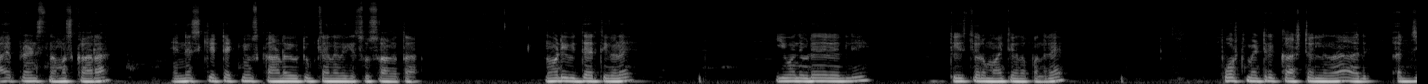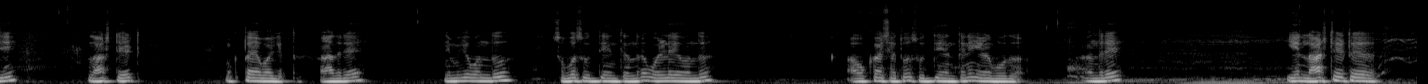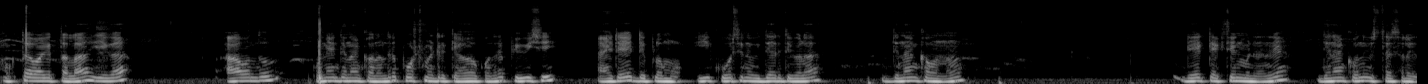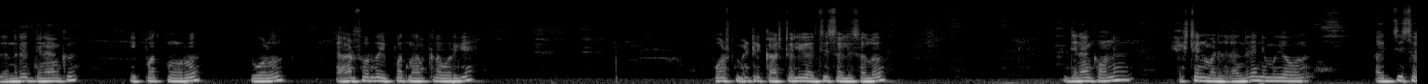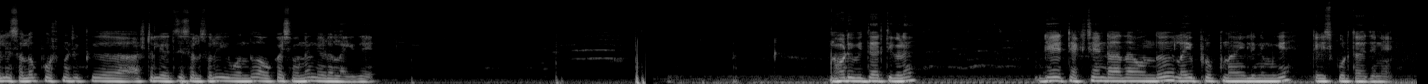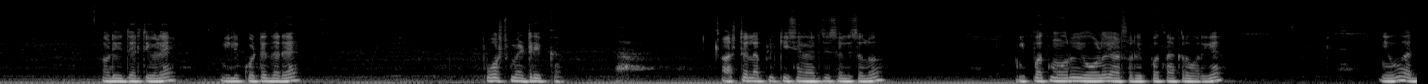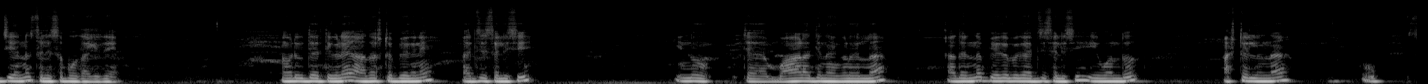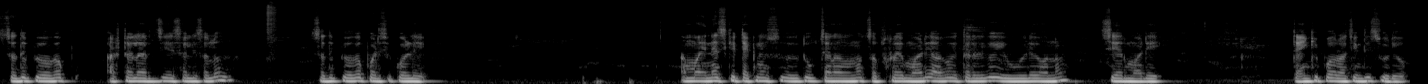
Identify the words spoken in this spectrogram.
Hi friends ನಮಸ್ಕಾರ. N S K tech news Kannada YouTube ಚಾನಲ್ಗೆ ಸುಸ್ವಾಗತ. ನೋಡಿ ವಿದ್ಯಾರ್ಥಿಗಳೇ, ಈ ಒಂದು ವಿಡಿಯೋದಲ್ಲಿ ತಿಳಿಸ್ತಿರೋ ಮಾಹಿತಿ ಯಾವುದಪ್ಪ ಅಂದರೆ ಪೋಸ್ಟ್ ಮೆಟ್ರಿಕ್ ಹಾಸ್ಟೆಲಿನ ಅರ್, ಅರ್ಜಿ ಲಾಸ್ಟ್ ಡೇಟ್ ಮುಕ್ತಾಯವಾಗಿತ್ತು. ಆದರೆ ನಿಮಗೆ ಒಂದು ಶುಭ ಸುದ್ದಿ ಅಂತಂದರೆ ಒಳ್ಳೆಯ ಒಂದು ಅವಕಾಶ ಅಥವಾ ಸುದ್ದಿ ಅಂತಲೇ ಹೇಳ್ಬೋದು. ಅಂದರೆ ಏನು ಲಾಸ್ಟ್ ಡೇಟ್ ಮುಕ್ತಾಯವಾಗಿತ್ತಲ್ಲ, ಈಗ ಆ ಒಂದು ಕೊನೆಯ ದಿನಾಂಕ ಅಂದರೆ ಪೋಸ್ಟ್ ಮೆಟ್ರಿಕ್ ಯಾವಪ್ಪ ಅಂದರೆ P U C I T I diploma ಈ ಕೋರ್ಸಿನ ವಿದ್ಯಾರ್ಥಿಗಳ ದಿನಾಂಕವನ್ನು ಡೇಟ್ ಎಕ್ಸ್ಚೇಂಜ್ ಮಾಡಿದೆ ಅಂದರೆ ದಿನಾಂಕವನ್ನು ವಿಸ್ತರಿಸಲಾಗಿದೆ. ಅಂದರೆ ದಿನಾಂಕ ಇಪ್ಪತ್ತ್ಮೂರು ಏಳು, ಎರಡು ಸಾವಿರದ ಇಪ್ಪತ್ತ್ನಾಲ್ಕರವರೆಗೆ ಪೋಸ್ಟ್ ಮೆಟ್ರಿಕ್ ಹಾಸ್ಟೆಲ್ಗೆ ಅರ್ಜಿ ಸಲ್ಲಿಸಲು ದಿನಾಂಕವನ್ನು ಎಕ್ಸ್ಟೆಂಡ್ ಮಾಡಿದ್ದಾರೆ. ಅಂದರೆ ನಿಮಗೆ ಅರ್ಜಿ ಸಲ್ಲಿಸಲು ಪೋಸ್ಟ್ ಮೆಟ್ರಿಕ್ ಹಾಸ್ಟೆಲ್ಗೆ ಅರ್ಜಿ ಸಲ್ಲಿಸಲು ಈ ಒಂದು ಅವಕಾಶವನ್ನು ನೀಡಲಾಗಿದೆ. ನೋಡಿ ವಿದ್ಯಾರ್ಥಿಗಳೇ, ಡೇಟ್ ಎಕ್ಸ್ಟೆಂಡ್ ಆದ ಒಂದು ಲೈವ್ ಪ್ರೂಫ್ನ ಇಲ್ಲಿ ನಿಮಗೆ ತಿಳಿಸ್ಕೊಡ್ತಾ ಇದ್ದೀನಿ. ನೋಡಿ ವಿದ್ಯಾರ್ಥಿಗಳೇ, ಇಲ್ಲಿ ಕೊಟ್ಟಿದ್ದಾರೆ ಪೋಸ್ಟ್ ಮೆಟ್ರಿಕ್. ಹಾಸ್ಟೆಲ್ ಅಪ್ಲಿಕೇಶನ್ ಅರ್ಜಿ ಸಲ್ಲಿಸಲು ಇಪ್ಪತ್ತ್ಮೂರು ಏಳು, ಎರಡು ಸಾವಿರದ ಇಪ್ಪತ್ತ್ನಾಲ್ಕರವರೆಗೆ ನೀವು ಅರ್ಜಿಯನ್ನು ಸಲ್ಲಿಸಬಹುದಾಗಿದೆ. ನೋಡಿ ವಿದ್ಯಾರ್ಥಿಗಳೇ, ಆದಷ್ಟು ಬೇಗನೆ ಅರ್ಜಿ ಸಲ್ಲಿಸಿ. ಇನ್ನೂ ಚ ಭಾಳ ದಿನಗಳಿಲ್ಲ. ಅದರಿಂದ ಬೇಗ ಬೇಗ ಅರ್ಜಿ ಸಲ್ಲಿಸಿ ಈ ಒಂದು ಹಾಸ್ಟೆಲಿನ ಉಪ್, ಸದುಪಯೋಗ ಹಾಸ್ಟೆಲ್ ಅರ್ಜಿ ಸಲ್ಲಿಸಲು ಸದುಪಯೋಗ ಪಡಿಸಿಕೊಳ್ಳಿ. ನಮ್ಮ N S K techniques YouTube ಚಾನಲನ್ನು ಸಬ್ಸ್ಕ್ರೈಬ್ ಮಾಡಿ ಹಾಗೂ ಇತರರಿಗೂ ಈ ವಿಡಿಯೋವನ್ನು ಶೇರ್ ಮಾಡಿ. Thank you for watching this video.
